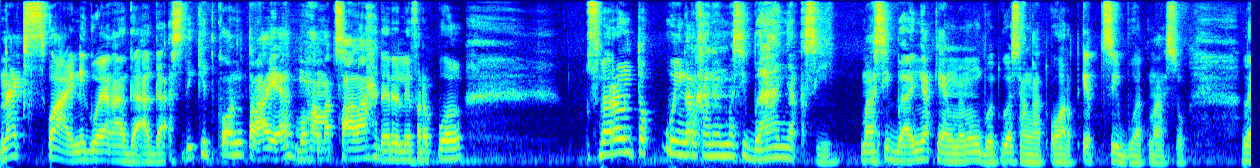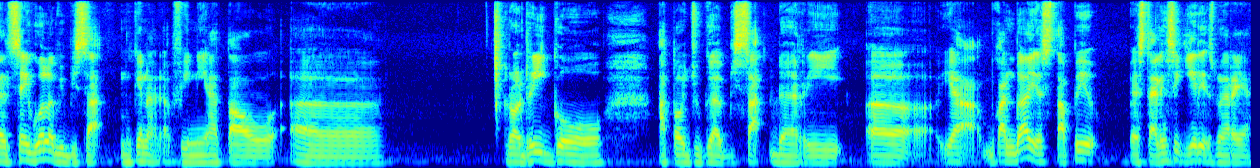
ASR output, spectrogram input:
Next, wah ini gue yang agak-agak sedikit kontra ya Muhammad Salah dari Liverpool. Sebenarnya untuk winger kanan masih banyak sih. Masih banyak yang memang buat gue sangat worth it sih buat masuk. Let's say gue lebih bisa Mungkin ada Vini atau uh, Rodrigo Atau juga bisa dari uh, Ya bukan bias tapi best styling sih kiri sebenarnya.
